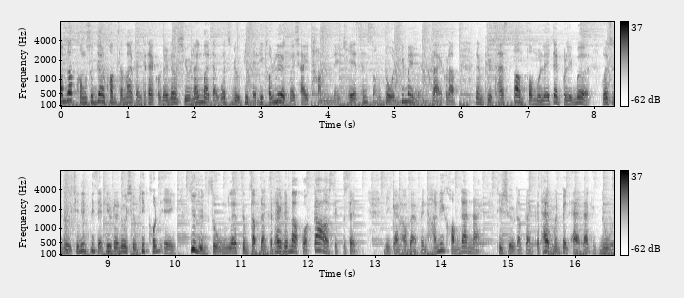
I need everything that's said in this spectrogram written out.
ความลับของสุดยอดความสามารถการกระแทกของเรโนลทิลนั้นมาจากวัสดุพิเศษที่เขาเลือกมาใช้ทำในเคสทั้ง 2 ตัวที่ไม่เหมือนใครครับ นั่นคือ Custom Formulated Polymer วัสดุชนิดพิเศษที่เรโนลทิลคิดค้นเอง ยืดหยุ่นสูงและซึมซับแรงกระแทกได้มากกว่า 90%มีการออกแบบเป็นฮันนี่คอมด้านในที่ช่วยรับแรงกระแทกเหมือนเป็นแอร์แบ็กอีกด้วย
